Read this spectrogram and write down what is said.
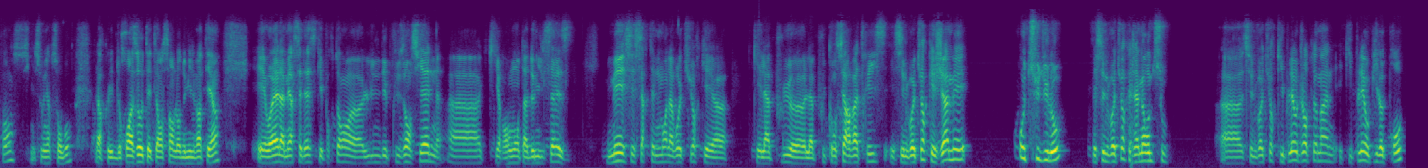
pense, si mes souvenirs sont bons, alors que les trois autres étaient ensemble en 2021. Et ouais, la Mercedes, qui est pourtant l'une des plus anciennes, qui remonte à 2016 mais c'est certainement la voiture qui est, euh, qui est la, plus, euh, la plus conservatrice. Et c'est une voiture qui est jamais au-dessus du lot, mais c'est une voiture qui est jamais en dessous. Euh, c'est une voiture qui plaît aux gentlemen et qui plaît aux pilotes pro.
